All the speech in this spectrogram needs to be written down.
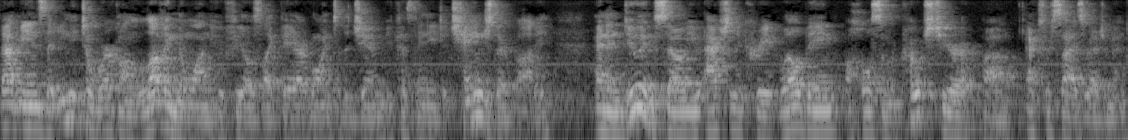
That means that you need to work on loving the one who feels like they are going to the gym because they need to change their body. And in doing so, you actually create well-being, a wholesome approach to your uh, exercise regimen,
